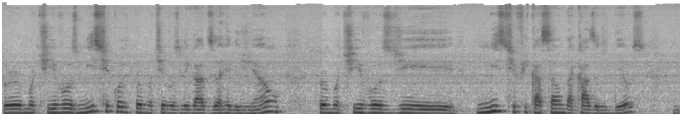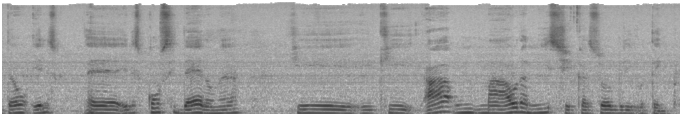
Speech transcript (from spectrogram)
por motivos místicos, por motivos ligados à religião, por motivos de mistificação da casa de Deus. Então eles, é, eles consideram né, que, que há uma aura mística sobre o templo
